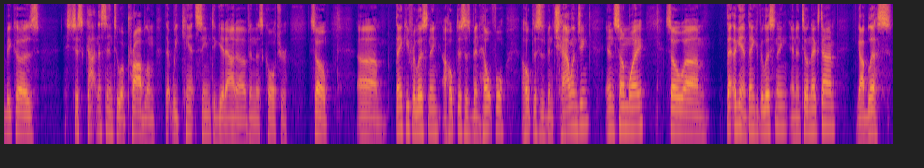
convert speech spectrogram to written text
because it's just gotten us into a problem that we can't seem to get out of in this culture. So, um, thank you for listening. I hope this has been helpful. I hope this has been challenging in some way. So, um, th- again, thank you for listening. And until next time, God bless.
